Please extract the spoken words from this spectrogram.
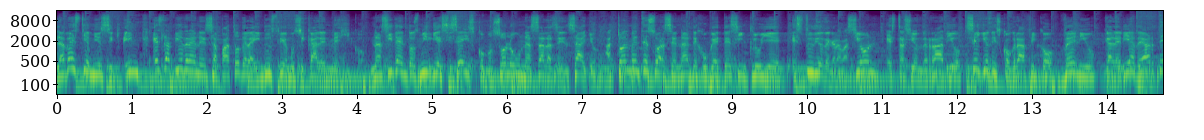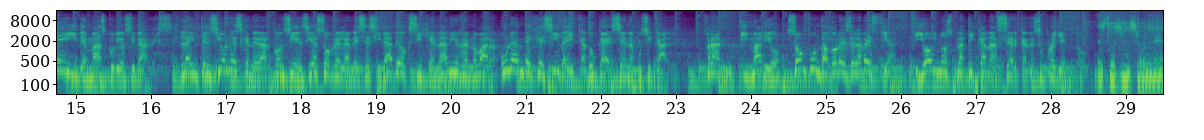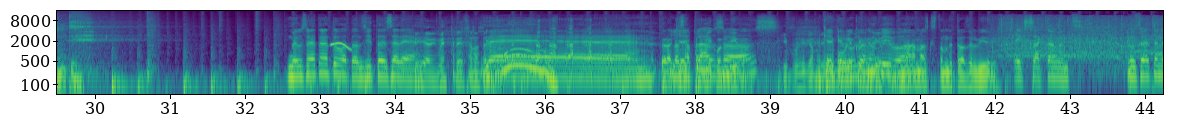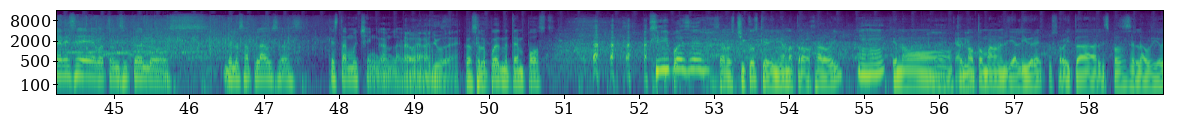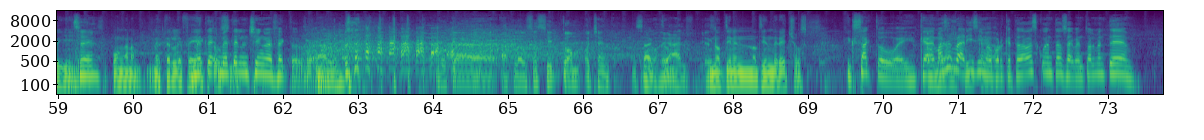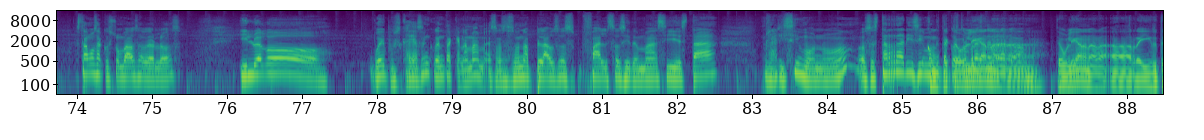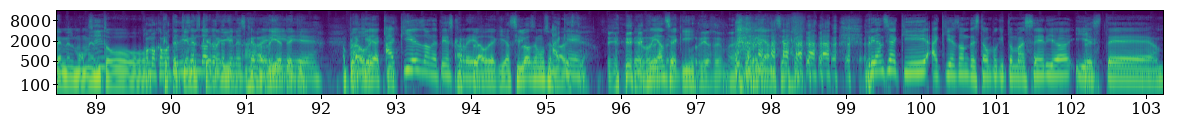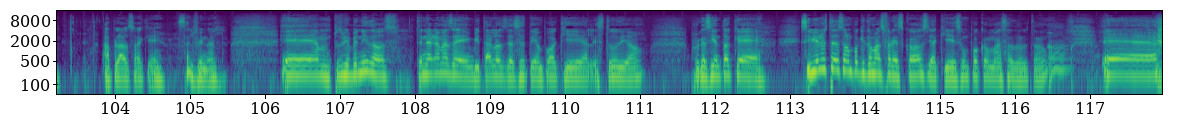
La Bestia Music Inc. es la piedra en el zapato de la industria musical en México. Nacida en 2016 como solo unas salas de ensayo, actualmente su arsenal de juguetes incluye estudio de grabación, estación de radio, sello discográfico, venue, galería de arte y demás curiosidades. La intención es generar conciencia sobre la necesidad de oxigenar y renovar una envejecida y caduca escena musical. Fran y Mario son fundadores de La Bestia y hoy nos platican acerca de su proyecto. Esto es insolente. Me gustaría tener tu botoncito ese de... Sí, a mí me estresa no de Pero aquí los hay aplausos. público en vivo. Aquí público en Aquí hay vivo. público, en vivo, vivo. nada más que están detrás del vidrio. Exactamente. Me gustaría tener ese botoncito de los, de los aplausos, que está muy chingón, la verdad. ayuda, ¿eh? Pero se lo puedes meter en post. Sí, puede ser. O sea, los chicos que vinieron a trabajar hoy, que no, que no tomaron el día libre, pues ahorita les pasas el audio y Sí. se pongan a meterle efectos. Mete, y- métele un chingo de efectos, güey. Claro, Busca aplausos sitcom 80. como exacto. Los de Alf. Y no tienen, no tienen derechos. Exacto, güey. Que Los además de es rarísimo porque te dabas cuenta, o sea, eventualmente estamos acostumbrados a verlos y luego, güey, pues caías en cuenta que nada mames, o sea, son aplausos falsos y demás y está rarísimo, ¿no? O sea, está rarísimo. Como que te acostumbraste obligan a, te obligan a, a reírte en el momento Como, como que te, te, dicen tienes que dónde reír. te tienes que Ajá, reír. Ríete aquí. Aplaude aquí. Aquí es donde tienes que reír. Aplaude aquí. Así lo hacemos en la bestia. Sí. Que Ríanse aquí. Ríase más. Ríanse. Ríanse aquí, aquí es donde está un poquito más serio y este aplauso aquí hasta el final. Eh, pues bienvenidos. Tenía ganas de invitarlos de hace tiempo aquí al estudio porque siento que si bien ustedes son un poquito más frescos y aquí es un poco más adulto, eh,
